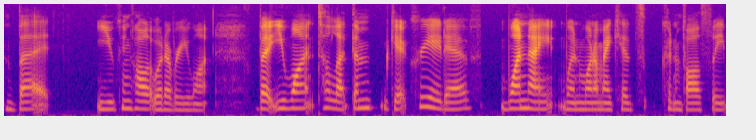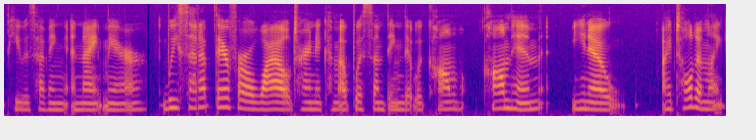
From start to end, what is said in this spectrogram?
but you can call it whatever you want. But you want to let them get creative. One night, when one of my kids couldn't fall asleep, he was having a nightmare. We sat up there for a while trying to come up with something that would calm calm him. You know, I told him like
